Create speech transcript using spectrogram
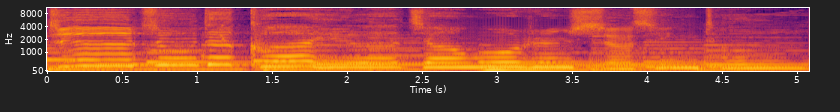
知足的快乐叫我忍受心痛，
